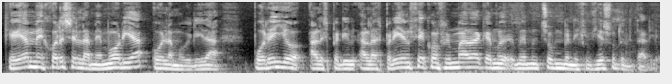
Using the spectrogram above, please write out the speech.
que vean mejores en la memoria o en la movilidad. Por ello, a la, experiencia confirmada que me, me ha hecho un beneficioso utilitario.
